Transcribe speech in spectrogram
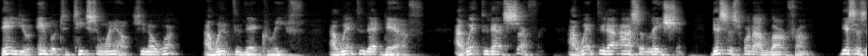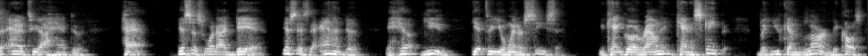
then you're able to teach someone else. You know what? I went through that grief. I went through that death. I went through that suffering. I went through that isolation. This is what I learned from. This is the attitude I had to have. This is what I did. This is the antidote to help you get through your winter season. You can't go around it. You can't escape it, but you can learn because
